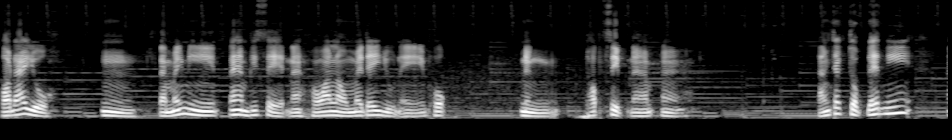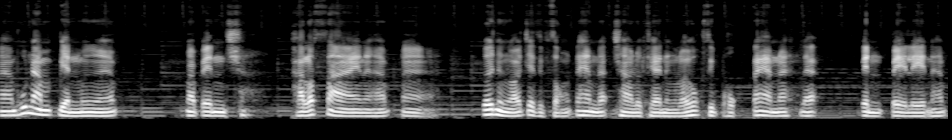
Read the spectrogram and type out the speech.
พอได้อยู่ อืม แต่ไม่มีแต้มพิเศษนะ เพราะว่าเราไม่ได้อยู่ในพวก 1ท็อป10นะครับอ่าหลังจากจบเลสนี้อ่าผู้นำเปลี่ยนมือครับมาเป็นคาร์ลอสไซน์นะครับอ่าด้วย 172 แต้ม และ ชาร์ลแคร์166 แต้ม นะ และเป็นเปเรสนะครับ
